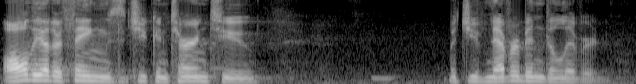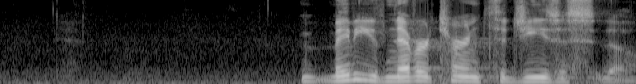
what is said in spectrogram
all the other things that you can turn to, but you've never been delivered. Maybe you've never turned to Jesus, though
